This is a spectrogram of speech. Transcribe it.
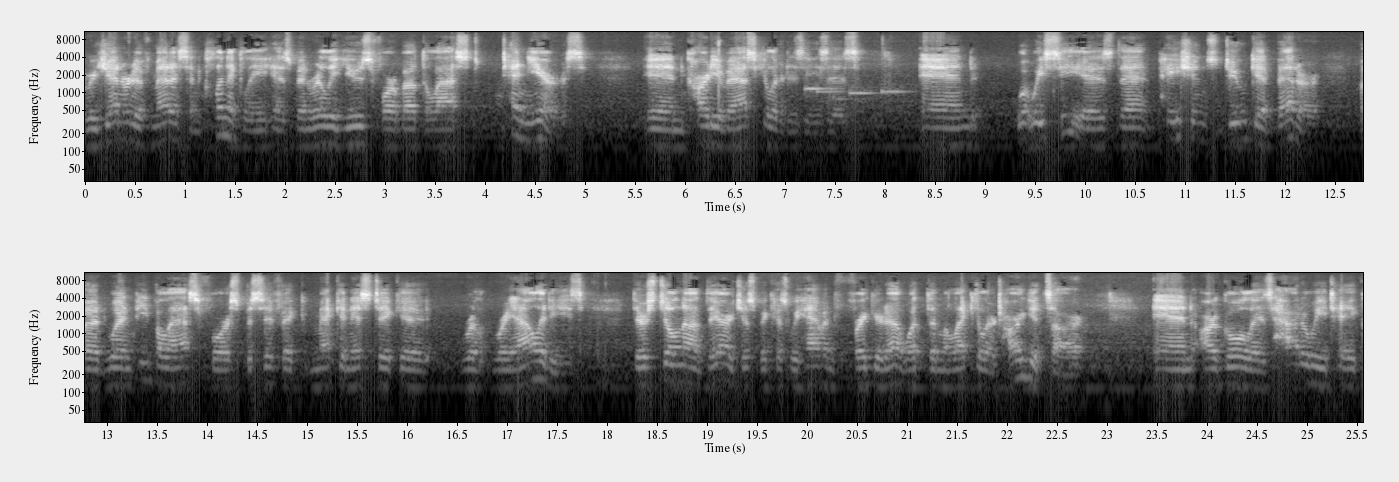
Regenerative medicine clinically has been really used for about the last 10 years in cardiovascular diseases. And what we see is that patients do get better, but when people ask for specific mechanistic uh, re- realities, they're still not there just because we haven't figured out what the molecular targets are. And our goal is how do we take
